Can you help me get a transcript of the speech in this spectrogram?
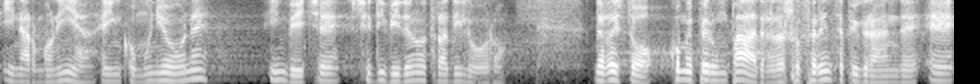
in armonia e in comunione, invece si dividono tra di loro. Del resto, come per un padre, la sofferenza più grande è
